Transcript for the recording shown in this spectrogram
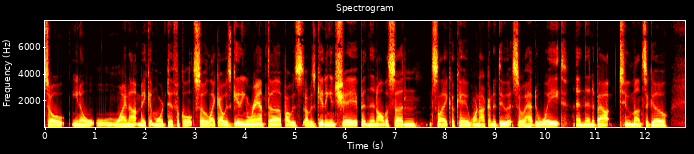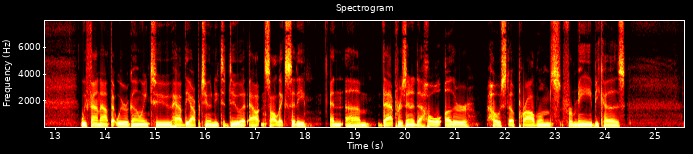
So you know, why not make it more difficult? So like, I was getting ramped up, I was I was getting in shape, and then all of a sudden, it's like, okay, we're not going to do it. So I had to wait, and then about two months ago, we found out that we were going to have the opportunity to do it out in Salt Lake City, and um, that presented a whole other host of problems for me because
